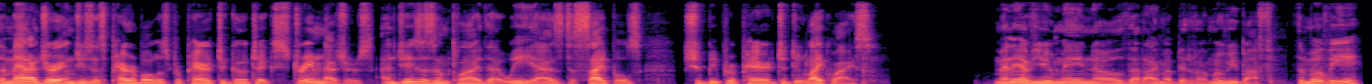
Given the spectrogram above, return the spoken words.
The manager in Jesus' parable was prepared to go to extreme measures, and Jesus implied that we, as disciples, should be prepared to do likewise. Many of you may know that I'm a bit of a movie buff. The movie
